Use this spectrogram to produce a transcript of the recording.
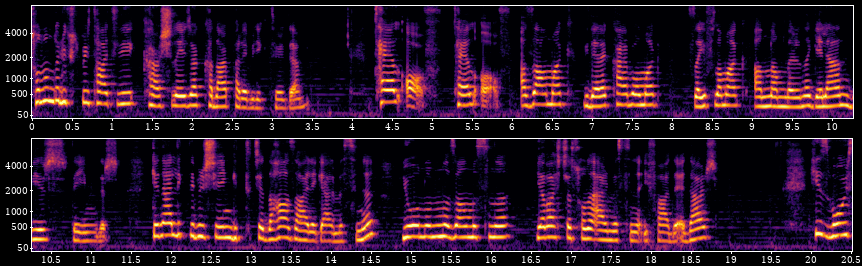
Sonunda lüks bir tatili karşılayacak kadar para biriktirdi. Tail off, tail off, azalmak, giderek kaybolmak, zayıflamak anlamlarına gelen bir deyimdir. Genellikle bir şeyin gittikçe daha az hale gelmesini, yoğunluğunun azalmasını, yavaşça sona ermesini ifade eder. His voice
